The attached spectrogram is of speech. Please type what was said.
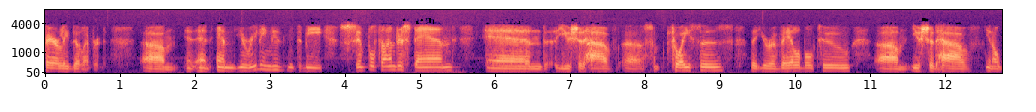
fairly delivered, um, and, and and you really need them to be simple to understand, and you should have uh, some choices that you're available to. Um, you should have you know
